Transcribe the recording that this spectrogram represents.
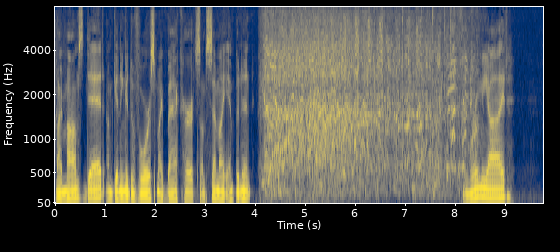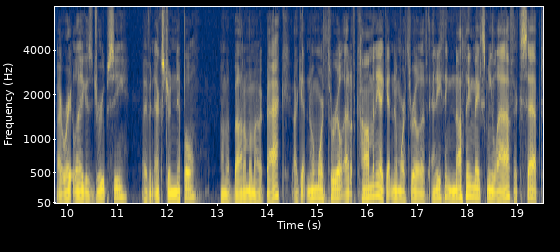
My mom's dead. I'm getting a divorce. My back hurts. I'm semi impotent. I'm rheumy eyed. My right leg is droopsy. I have an extra nipple on the bottom of my back. I get no more thrill out of comedy. I get no more thrill out of anything. Nothing makes me laugh except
